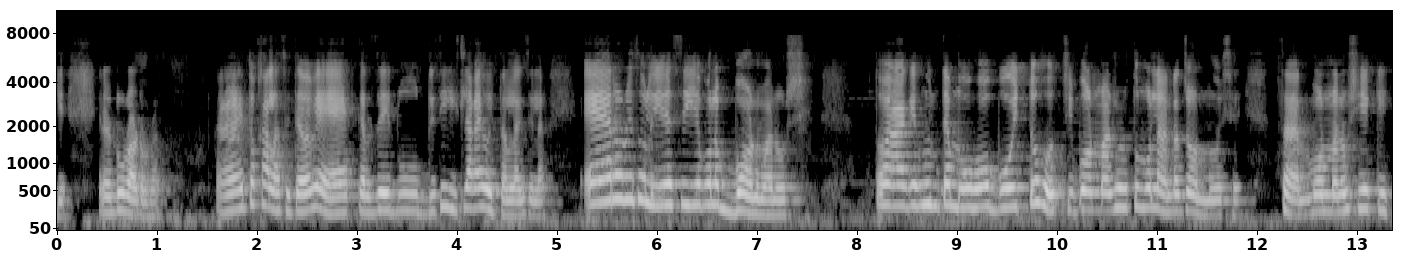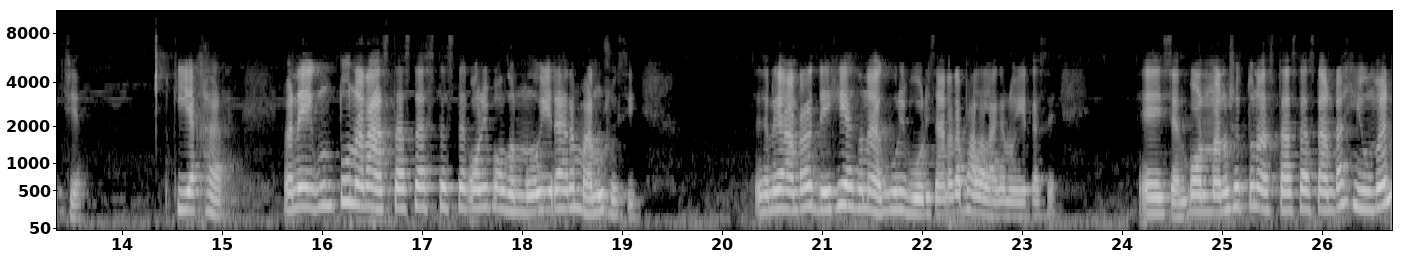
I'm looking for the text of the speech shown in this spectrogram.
গে এটা ডোরা ডোরা আয় তো কালা সিটা ভাবে এক যে দুধ দিছি হিস লাগাই হইতাম লাগছিল এর ওরে চলিয়েছি ইয়ে বলে বন মানুষ। তো আগে শুনতে মোহ বই তো হচ্ছি, বন মানুষ তো বলে আমরা জন্ম হয়েছে। সান বন মানুষ ইয়ে কিচ্ছে, কি খার মানে এগুন তো না আস্তে আস্তে আস্তে আস্তে করে প্রজন্ম, এরা এরা মানুষ হয়েছি এখানে আমরা দেখি আছে না, ঘুরি বড়িছে আমরা ভালো লাগে না এর কাছে। এই সেন বন মানুষের তো আস্তে আস্তে আস্তে আমরা হিউম্যান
